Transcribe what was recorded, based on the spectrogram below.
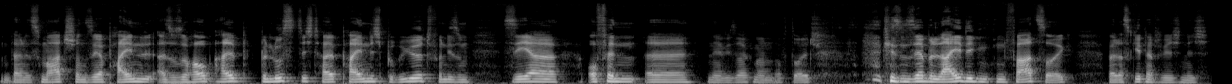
Und dann ist Marge schon sehr peinlich, also so halb, halb belustigt, halb peinlich berührt von diesem sehr offen, äh, ne, wie sagt man auf Deutsch, diesem sehr beleidigenden Fahrzeug, weil das geht natürlich nicht.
